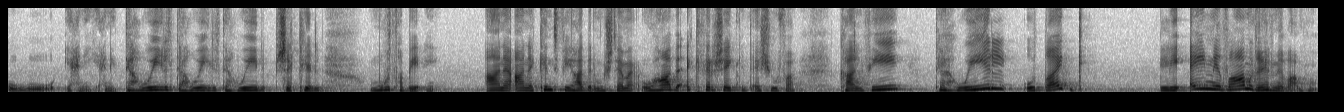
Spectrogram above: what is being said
ويعني يعني تهويل تهويل تهويل بشكل مو طبيعي. أنا أنا كنت في هذا المجتمع وهذا أكثر شيء كنت أشوفه. كان في تهويل وطق لأي نظام غير نظامهم.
